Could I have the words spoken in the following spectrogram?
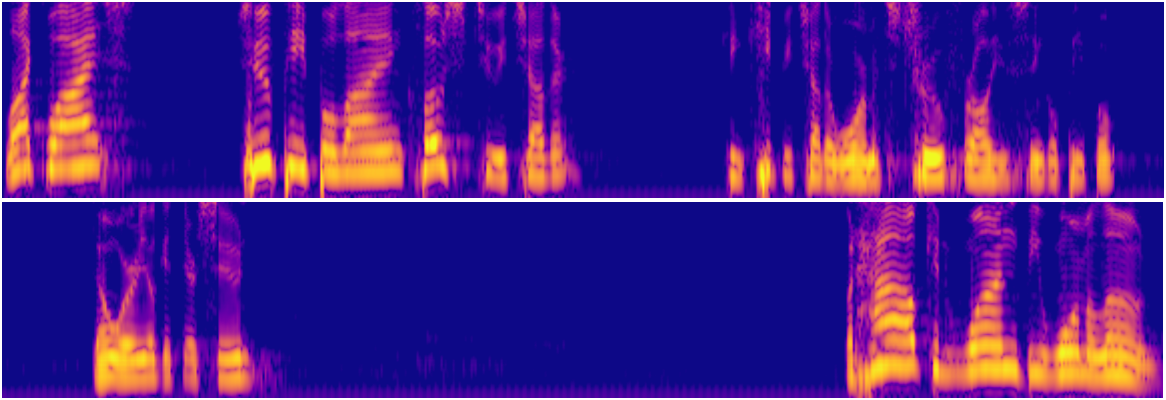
Likewise, two people lying close to each other can keep each other warm. It's true for all you single people. Don't worry, you'll get there soon. But how can one be warm alone?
